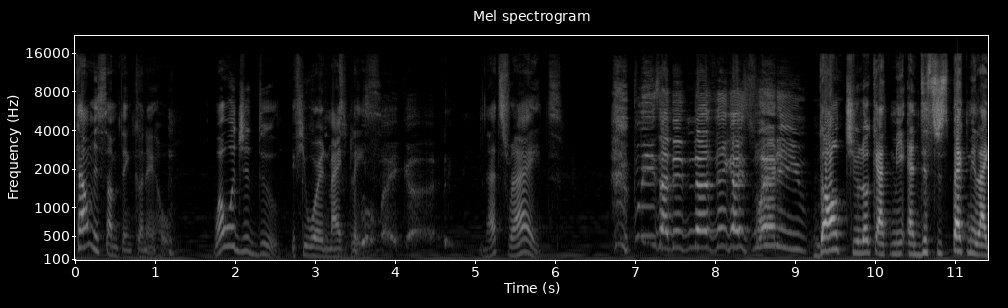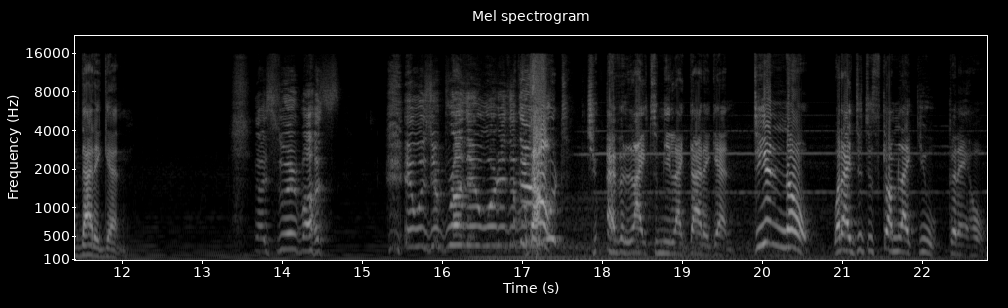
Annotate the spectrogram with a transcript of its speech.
Tell me something, Conejo. What would you do if you were in my place? Oh my God. That's right. Please, I did nothing. I swear to you. Don't you look at me and disrespect me like that again. I swear, boss. It was your brother who ordered the food. Don't you ever lie to me like that again. Do you know what I do to scum like you, Conejo?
